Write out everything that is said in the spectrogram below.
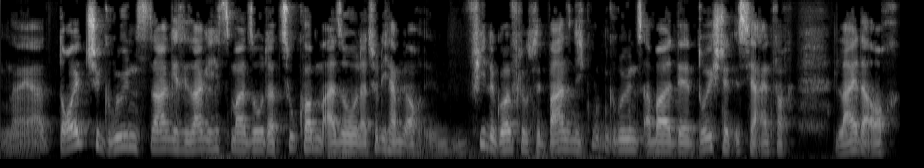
naja, deutsche Grüns, sage, sage ich jetzt mal so, dazukommen. Also natürlich haben wir auch viele Golfclubs mit wahnsinnig guten Grüns, aber der Durchschnitt ist ja einfach leider auch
